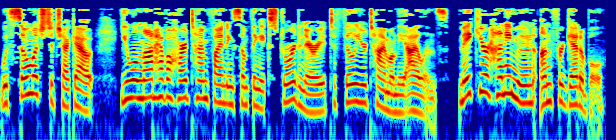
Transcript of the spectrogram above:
With so much to check out, you will not have a hard time finding something extraordinary to fill your time on the islands. Make your honeymoon unforgettable.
